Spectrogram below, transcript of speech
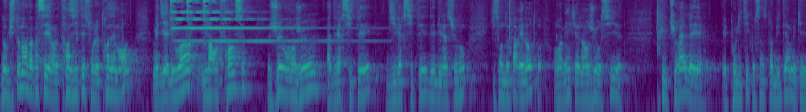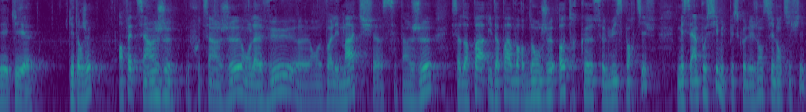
Donc justement, on va passer, transiter sur le troisième round. Mehdi Aliwa, Maroc-France, jeu ou enjeu, adversité, diversité des binationaux qui sont de part et d'autre. On voit bien qu'il y a un enjeu aussi culturel et, politique au sens noble du terme qui est, qui est en jeu. En fait, c'est un jeu. Le foot, c'est un jeu. On l'a vu, euh, on voit les matchs. Euh, c'est un jeu. Ça doit pas, il ne doit pas avoir d'enjeu autre que celui sportif. Mais c'est impossible puisque les gens s'identifient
